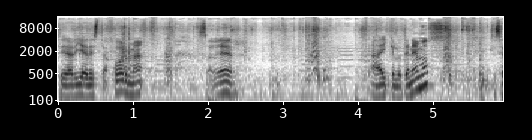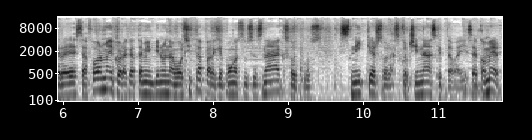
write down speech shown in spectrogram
Cerraría de esta forma. Vamos a ver. Ahí que lo tenemos. Se cerraría de esta forma y por acá también viene una bolsita para que pongas tus snacks o tus sneakers o las cochinas que te vayas a comer.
